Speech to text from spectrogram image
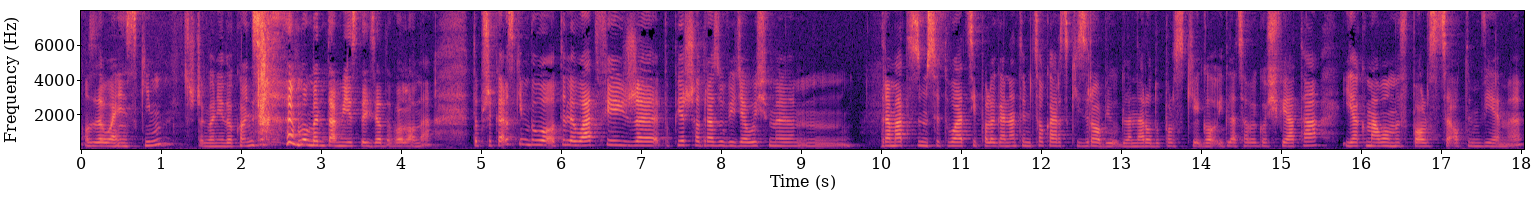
o Zełęskim, z czego nie do końca momentami jesteś zadowolona. To przy Karskim było o tyle łatwiej, że po pierwsze od razu wiedziałyśmy, mm, dramatyzm sytuacji polega na tym, co Karski zrobił dla narodu polskiego i dla całego świata i jak mało my w Polsce o tym wiemy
